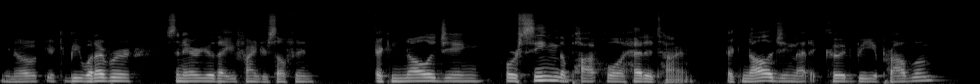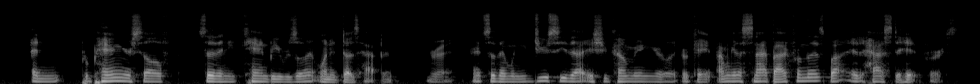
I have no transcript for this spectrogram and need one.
You know, it could be whatever scenario that you find yourself in, acknowledging or seeing the pothole ahead of time, acknowledging that it could be a problem and preparing yourself so then you can be resilient when it does happen. Right. Right. So then when you do see that issue coming, you're like, okay, I'm going to snap back from this, but it has to hit first.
